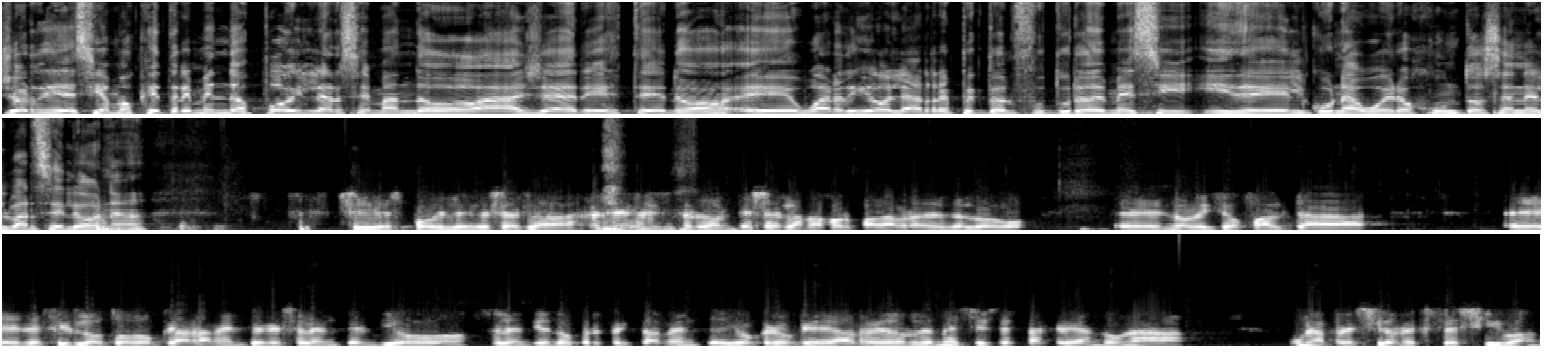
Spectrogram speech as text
Jordi, decíamos que tremendo spoiler se mandó ayer, este, ¿no? Eh, Guardiola respecto al futuro de Messi y del Kun Agüero juntos en el Barcelona. Sí, spoiler, esa es la, perdón, esa es la mejor palabra, desde luego. Eh, no le hizo falta eh, decirlo todo claramente, que se le entendió, se le entendió perfectamente. Yo creo que alrededor de Messi se está creando una, una presión excesiva,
